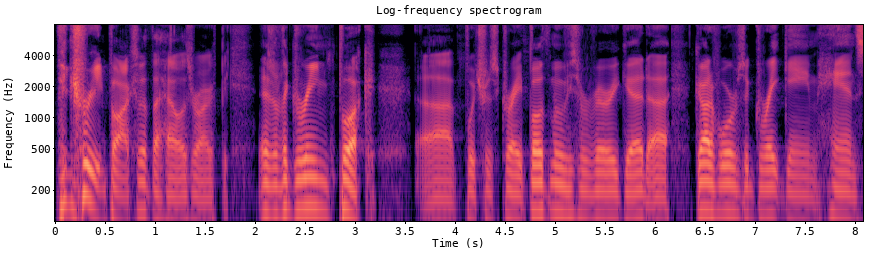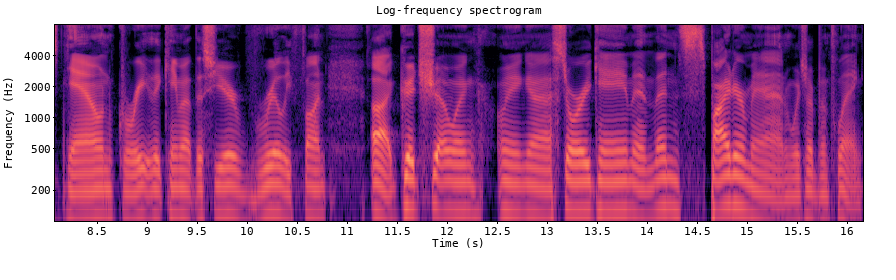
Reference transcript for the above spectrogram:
the Green Box. What the hell is wrong with me? The Green Book, uh, which was great. Both movies were very good. Uh, God of War was a great game, hands down. Great. that came out this year, really fun. Uh, good showing, uh, story game, and then Spider Man, which I've been playing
